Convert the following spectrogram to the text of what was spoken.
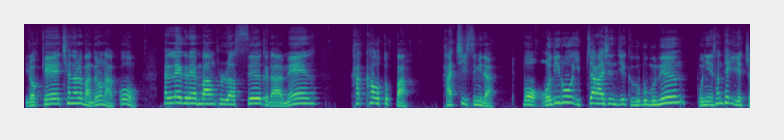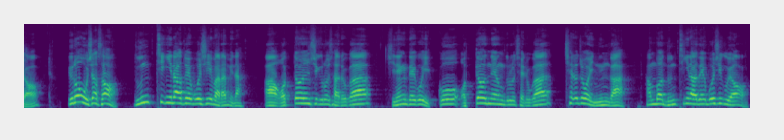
이렇게 채널을 만들어 놨고 텔레그램 방 플러스 그 다음에 카카오톡 방 같이 있습니다. 뭐 어디로 입장하시는지 그 부분은 본인의 선택이겠죠. 들어오셔서 눈팅이라도 해보시기 바랍니다. 아 어떤 식으로 자료가 진행되고 있고 어떤 내용들로 재료가 채워져 있는가 한번 눈팅이라도 해보시고요.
